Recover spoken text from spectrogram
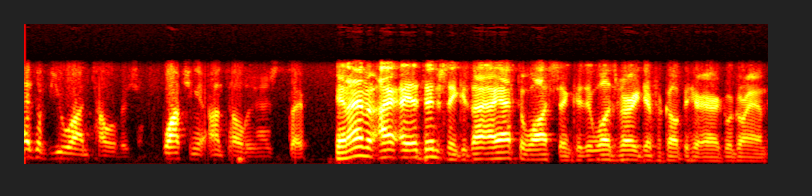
as a viewer on television watching it on television, I should say. And I, have, I it's interesting because I, I have to watch them because it was very difficult to hear Eric LeGrand.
